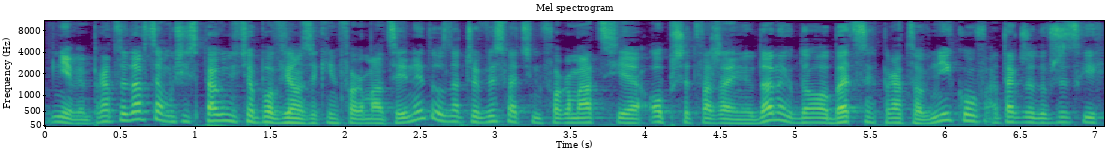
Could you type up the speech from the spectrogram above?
Nie wiem, pracodawca musi spełnić obowiązek informacyjny, to znaczy wysłać informacje o przetwarzaniu danych do obecnych pracowników, a także do wszystkich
